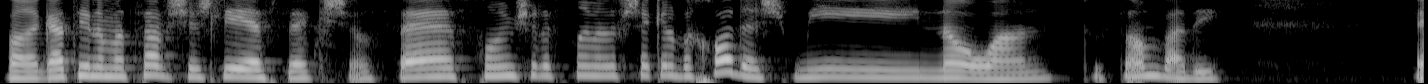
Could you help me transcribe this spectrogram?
כבר הגעתי למצב שיש לי עסק שעושה סכומים של 20 אלף שקל בחודש, מ-no one to somebody. Uh,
